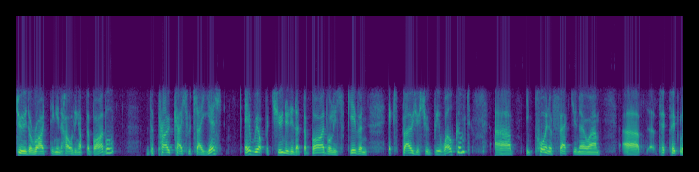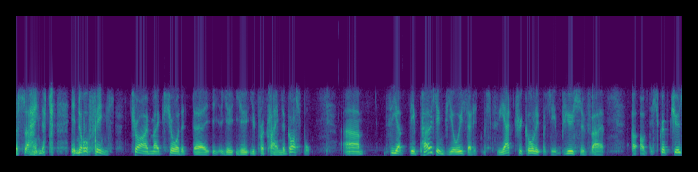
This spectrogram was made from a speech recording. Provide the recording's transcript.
do the right thing in holding up the Bible? The pro case would say yes. Every opportunity that the Bible is given exposure should be welcomed. Uh, in point of fact, you know, um, uh, p- people are saying that in all things, try and make sure that uh, you, you, you, proclaim the gospel. Um, the, uh, the opposing view is that it was theatrical, it was the abuse of, uh, of the scriptures.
